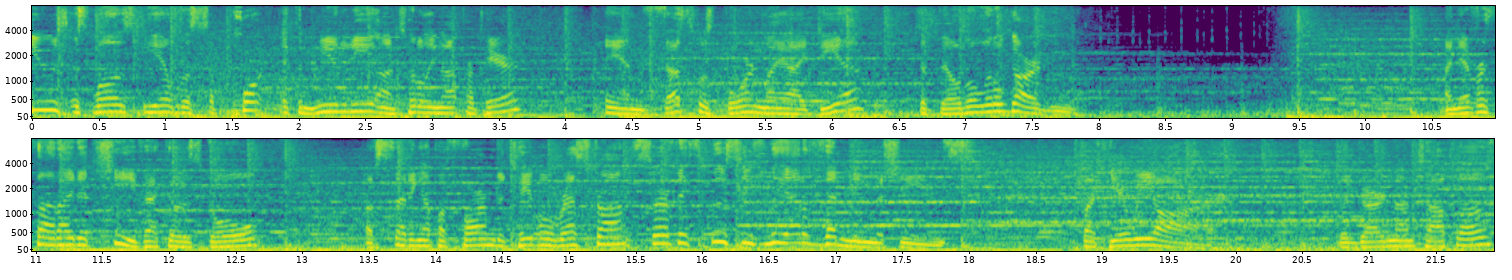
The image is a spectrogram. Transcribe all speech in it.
use, as well as be able to support the community on Totally Not Prepared. And thus was born my idea to build a little garden. I never thought I'd achieve Eko's goal of setting up a farm-to-table restaurant served exclusively out of vending machines. But here we are the garden on top of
